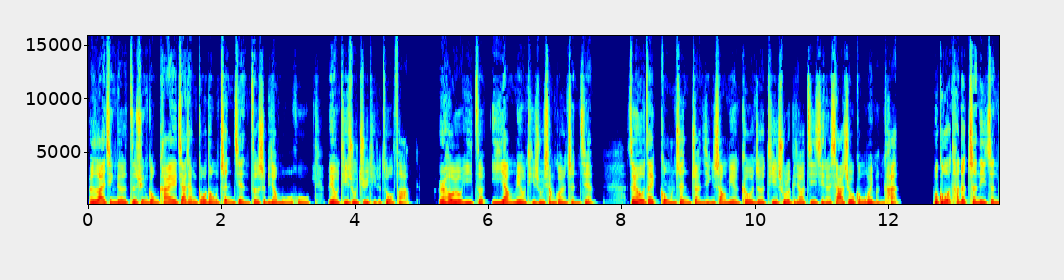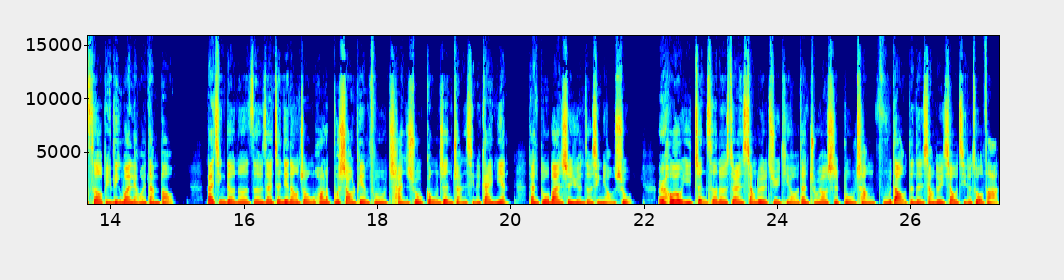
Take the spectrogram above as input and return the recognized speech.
而赖清德资讯公开、加强沟通政见，则是比较模糊，没有提出具体的做法。而侯友宜则一样没有提出相关的政见。最后，在公正转型上面，柯文哲提出了比较积极的下修工会门槛，不过他的整体政策比另外两位单薄。赖清德呢，则在政见当中花了不少的篇幅阐述公正转型的概念，但多半是原则性描述。而侯友宜政策呢，虽然相对的具体哦，但主要是补偿、辅导等等相对消极的做法，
